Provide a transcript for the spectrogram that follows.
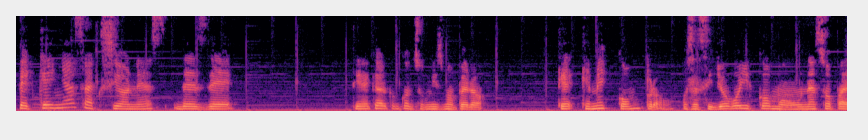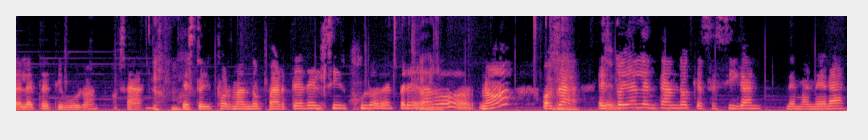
Pequeñas acciones desde. Tiene que ver con consumismo, pero ¿qué, me compro? O sea, si yo voy y como una sopa de aleta de tiburón, o sea, estoy formando parte del círculo depredador, ¿no? O sea, estoy alentando que se sigan de manera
